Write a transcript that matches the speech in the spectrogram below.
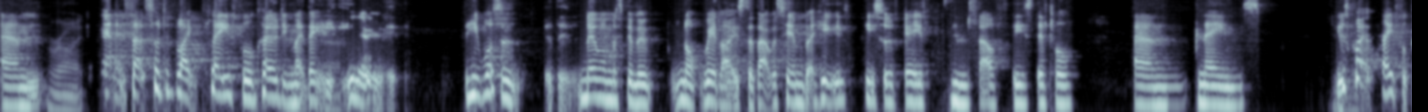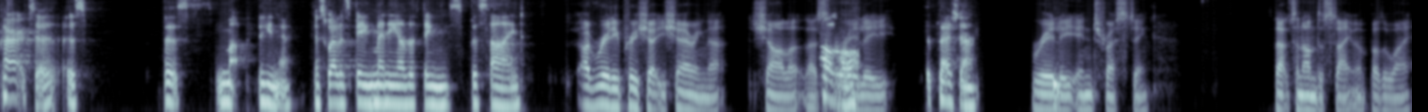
Um, right. And it's that sort of like playful coding, like they, yeah. you know, he wasn't. No one was going to not realize that that was him, but he he sort of gave himself these little um, names. He was quite a playful character, as as you know, as well as being many other things beside. I really appreciate you sharing that, Charlotte. That's oh, really a pleasure. Really interesting. That's an understatement, by the way.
